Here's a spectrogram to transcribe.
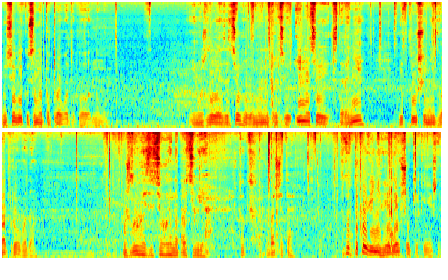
все викусано по проводу по одному. І можливо із-за цього воно не працює. І на цій стороні відкушені два провода. Можливо із-за цього і не працює. Тут, бачите, Тут такой винегрет, я в шоке, конечно.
